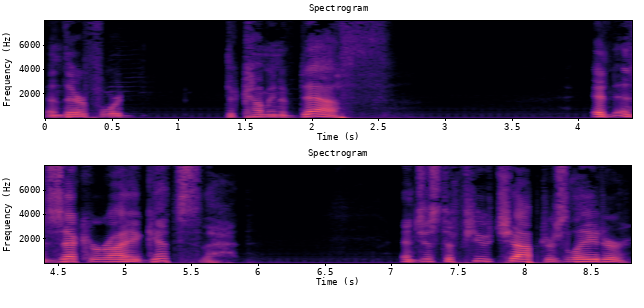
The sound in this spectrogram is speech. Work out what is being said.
and therefore the coming of death. And, and Zechariah gets that. And just a few chapters later,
